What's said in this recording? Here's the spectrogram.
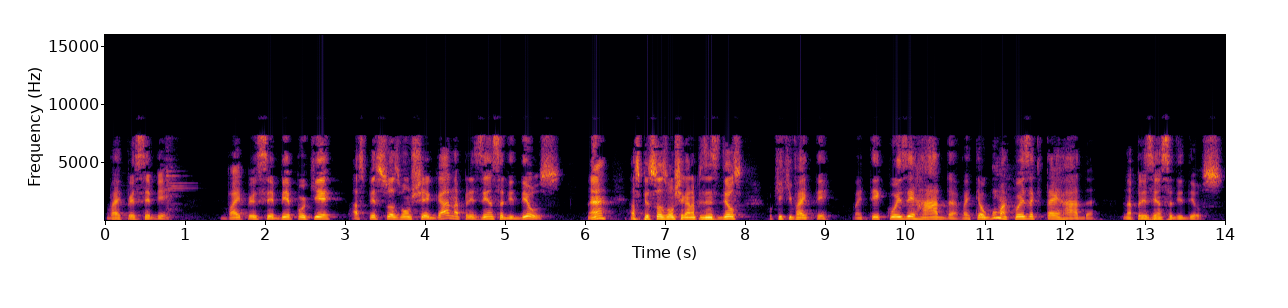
Vai perceber. Vai perceber porque as pessoas vão chegar na presença de Deus, né? As pessoas vão chegar na presença de Deus, o que que vai ter? Vai ter coisa errada, vai ter alguma coisa que está errada na presença de Deus.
